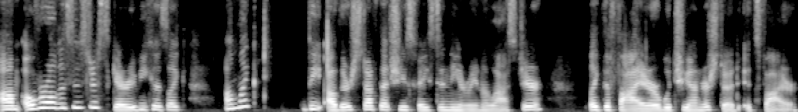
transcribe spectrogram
um overall this is just scary because like unlike the other stuff that she's faced in the arena last year like the fire which she understood it's fire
